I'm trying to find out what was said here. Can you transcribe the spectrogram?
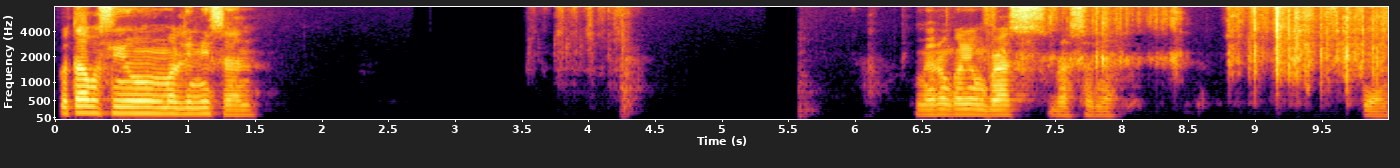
Pagkatapos yung malinisan, meron kayong brush, brush nyo. Yan.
